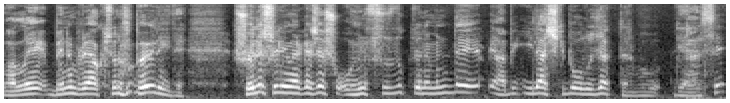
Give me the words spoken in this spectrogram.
Vallahi benim reaksiyonum böyleydi. Şöyle söyleyeyim arkadaşlar şu oyunsuzluk döneminde ya bir ilaç gibi olacaktır bu DLC.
